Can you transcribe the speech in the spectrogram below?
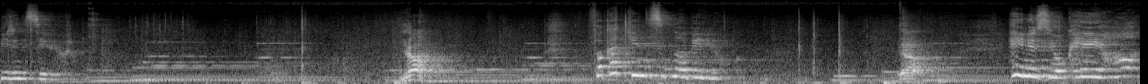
Birini seviyorum. Ya, Fakat kendisinin haberi yok. ya, Henüz yok heyhat.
